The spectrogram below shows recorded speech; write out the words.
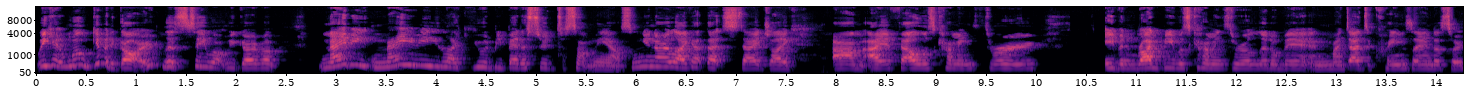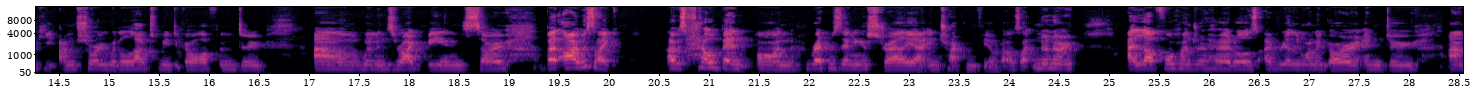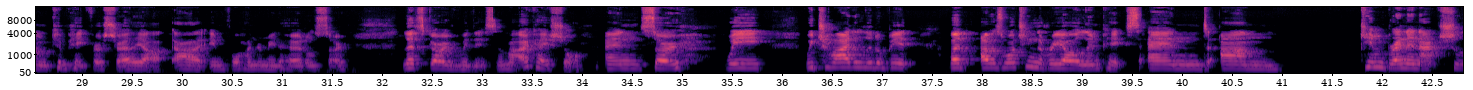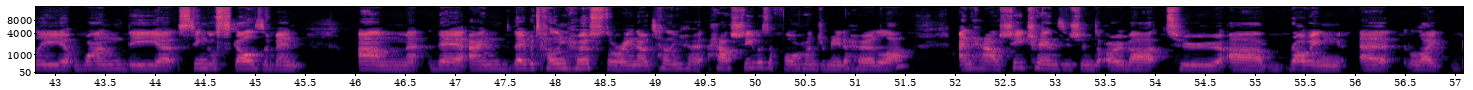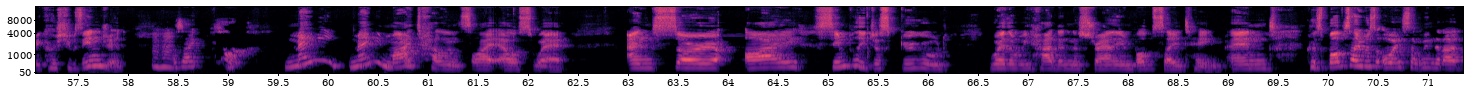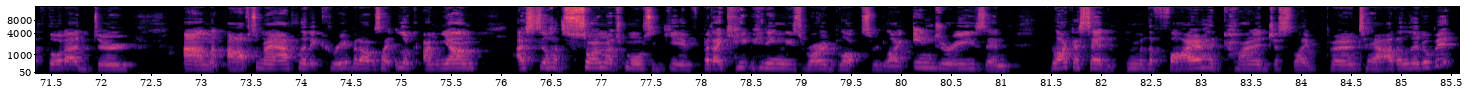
we can, we'll give it a go. Let's see what we go. But maybe, maybe like you would be better suited to something else. And you know, like at that stage, like um, AFL was coming through. Even rugby was coming through a little bit, and my dad's a Queenslander, so he, I'm sure he would have loved me to go off and do uh, women's rugby. And so, but I was like, I was hell bent on representing Australia in track and field. I was like, no, no, I love 400 hurdles. I really want to go and do um, compete for Australia uh, in 400 meter hurdles. So let's go with this. I'm like, okay, sure. And so we we tried a little bit, but I was watching the Rio Olympics and um, Kim Brennan actually won the uh, single sculls event um, there, and they were telling her story, and they were telling her how she was a 400 meter hurdler, and how she transitioned over to uh, rowing, at, like because she was injured. Mm-hmm. I was like, oh, maybe maybe my talents lie elsewhere, and so I simply just googled whether we had an Australian bobsleigh team, and because bobsleigh was always something that I thought I'd do um, after my athletic career, but I was like, look, I'm young. I still have so much more to give, but I keep hitting these roadblocks with like injuries and like I said, the fire had kind of just like burnt out a little bit.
